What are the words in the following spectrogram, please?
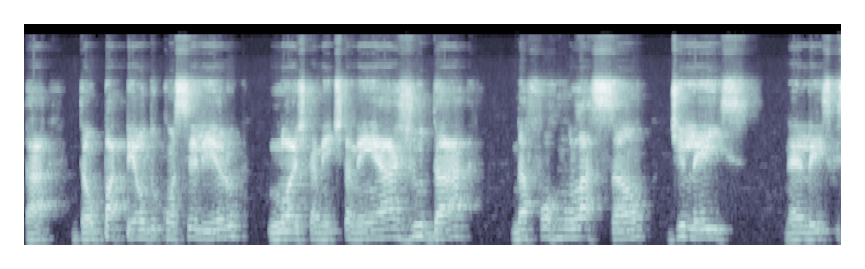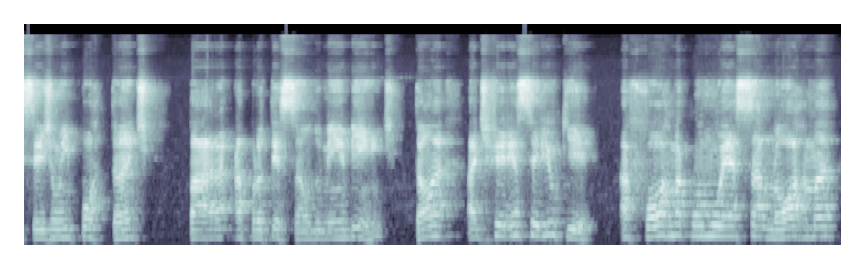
Tá? Então, o papel do conselheiro, logicamente, também é ajudar na formulação de leis, né? leis que sejam importantes para a proteção do meio ambiente. Então, a, a diferença seria o quê? A forma como essa norma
